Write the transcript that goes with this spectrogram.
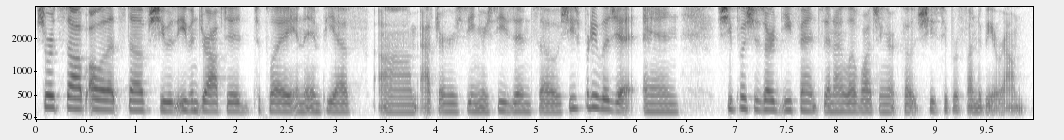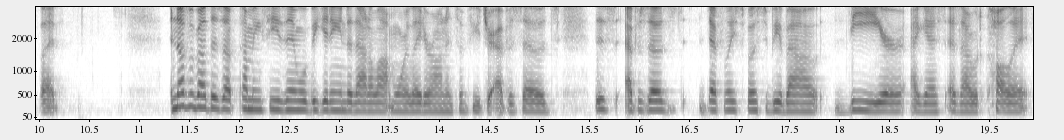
shortstop, all of that stuff. She was even drafted to play in the NPF um, after her senior season. So she's pretty legit and she pushes our defense, and I love watching her coach. She's super fun to be around. But enough about this upcoming season. We'll be getting into that a lot more later on in some future episodes. This episode's definitely supposed to be about the year, I guess, as I would call it,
